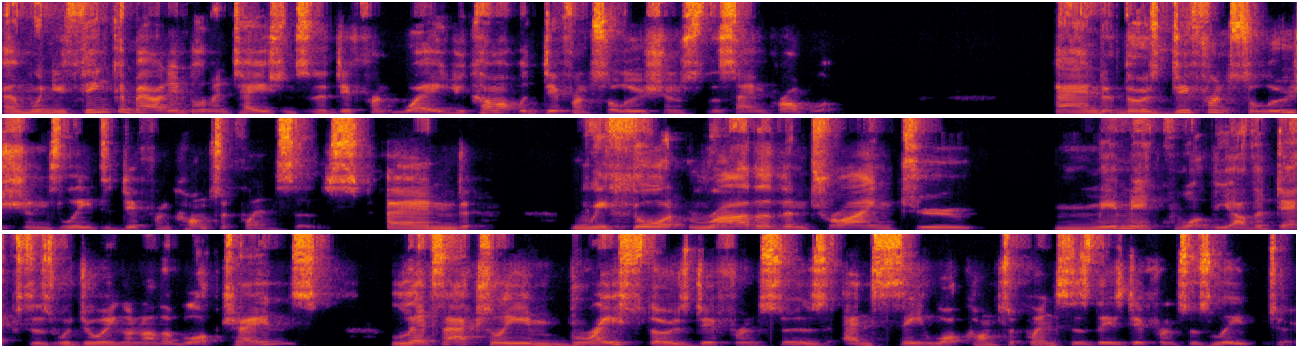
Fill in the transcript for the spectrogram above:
And when you think about implementations in a different way, you come up with different solutions to the same problem. And those different solutions lead to different consequences. And we thought rather than trying to mimic what the other dexes were doing on other blockchains, let's actually embrace those differences and see what consequences these differences lead to.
